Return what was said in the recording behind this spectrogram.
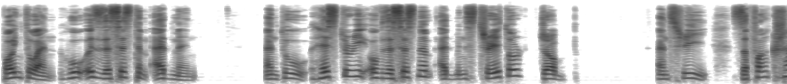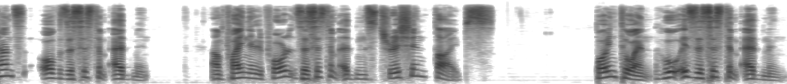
Point 1. Who is the system admin? And 2. History of the system administrator job. And 3. The functions of the system admin. And finally 4. The system administration types. Point 1. Who is the system admin?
